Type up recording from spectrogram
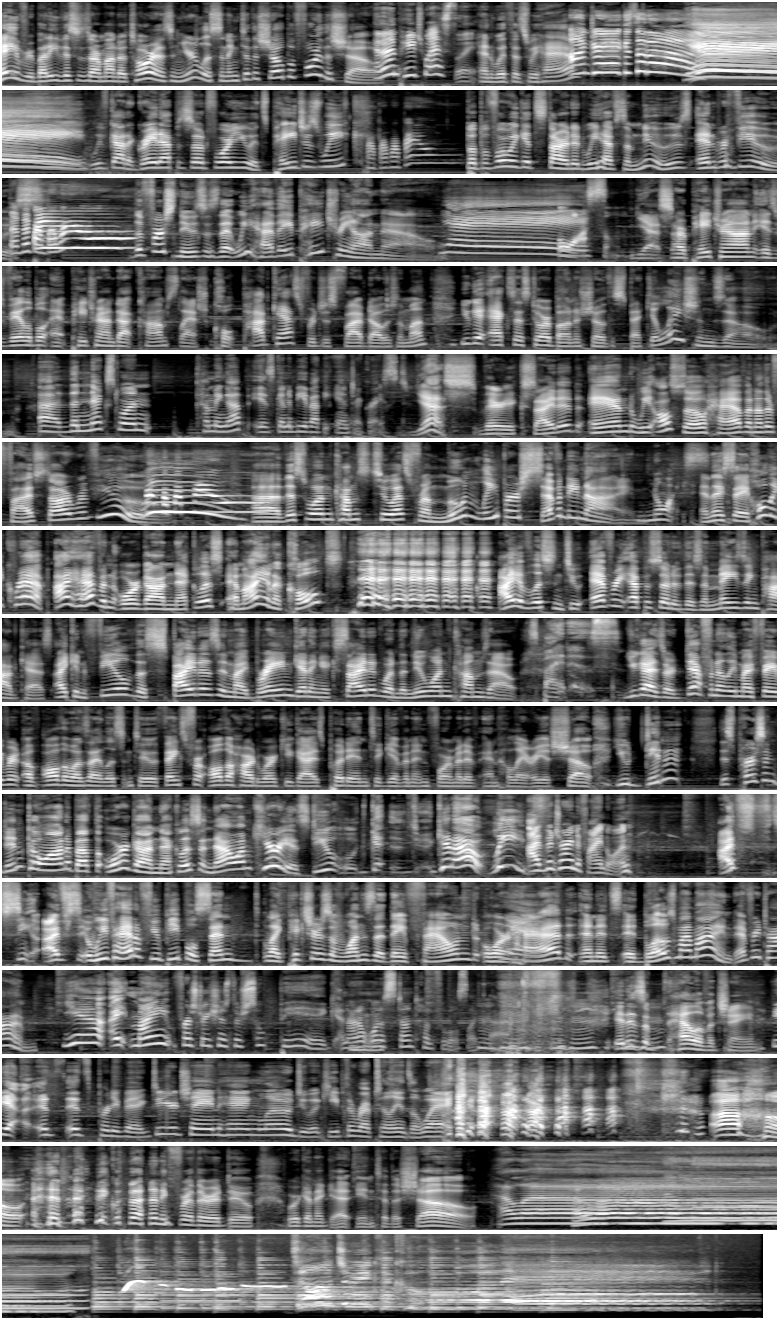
Hey, everybody, this is Armando Torres, and you're listening to the show before the show. And I'm Paige Wesley. And with us, we have. Andrea Casetta. Yay! We've got a great episode for you. It's Pages Week. But before we get started, we have some news and reviews. The first news is that we have a Patreon now. Yay! Awesome. Yes, our Patreon is available at patreon.com slash cult podcast for just $5 a month. You get access to our bonus show, The Speculation Zone. Uh, the next one coming up is going to be about the Antichrist. Yes, very excited. And we also have another five star review. Uh, this one comes to us from Moonleaper79. Nice. And they say, Holy crap, I have an Orgon necklace. Am I in a cult? I have listened to every episode of this amazing podcast. I can feel the spiders in my brain getting excited when the new one comes out. Spiders. You guys are definitely my favorite of all the ones I listen to. Thanks for all the hard work you guys put in to give an informative and hilarious show. You didn't this person didn't go on about the Oregon necklace and now I'm curious. Do you get get out? Leave. I've been trying to find one. I've seen I've se- we've had a few people send like pictures of ones that they've found or Yeah. had and it's it blows my mind every time. Yeah, I my frustration is they're so big, and I Mm-hmm. don't want to stunt on fools like that. Mm-hmm. Mm-hmm. Mm-hmm. It is a hell of a chain. Yeah, it's it's pretty big. Do your chain hang low? Do it keep the reptilians away? Oh, and I think without any further ado, we're going to get into the show. Hello. Hello. Don't drink the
